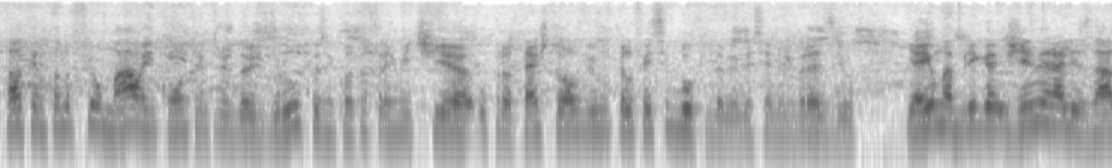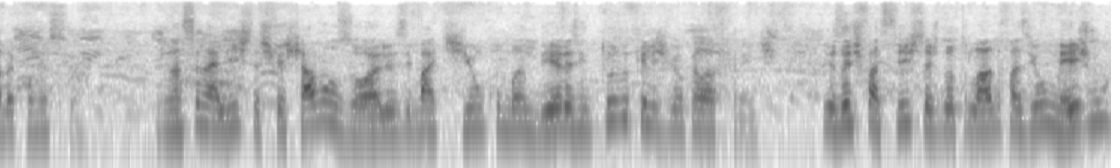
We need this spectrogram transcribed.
Estava tentando filmar o encontro entre os dois grupos enquanto eu transmitia o protesto ao vivo pelo Facebook da BBC News Brasil. E aí uma briga generalizada começou. Os nacionalistas fechavam os olhos e batiam com bandeiras em tudo que eles viam pela frente. E os antifascistas do outro lado faziam o mesmo,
